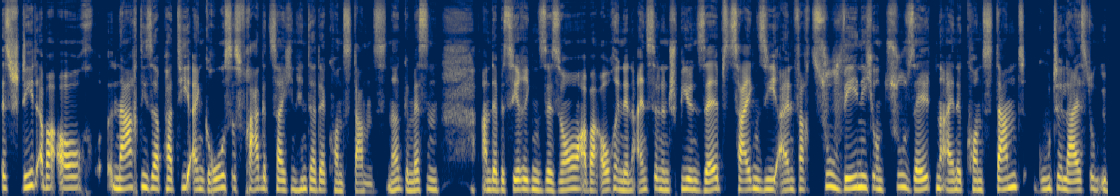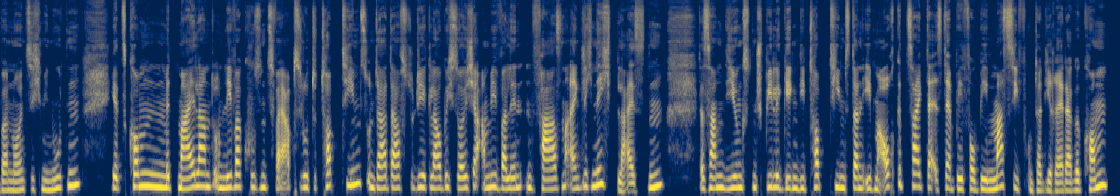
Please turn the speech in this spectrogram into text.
Es steht aber auch nach dieser Partie ein großes Fragezeichen hinter der Konstanz. Ne? Gemessen an der bisherigen Saison, aber auch in den einzelnen Spielen selbst zeigen sie einfach zu wenig und zu selten eine konstant gute Leistung über 90 Minuten. Jetzt kommen mit Mailand und Leverkusen zwei absolute Top-Teams und da darfst du dir, glaube ich, solche ambivalenten Phasen eigentlich nicht leisten. Das haben die jüngsten Spiele gegen die Top-Teams dann eben auch gezeigt. Da ist der BVB massiv unter die Räder gekommen.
